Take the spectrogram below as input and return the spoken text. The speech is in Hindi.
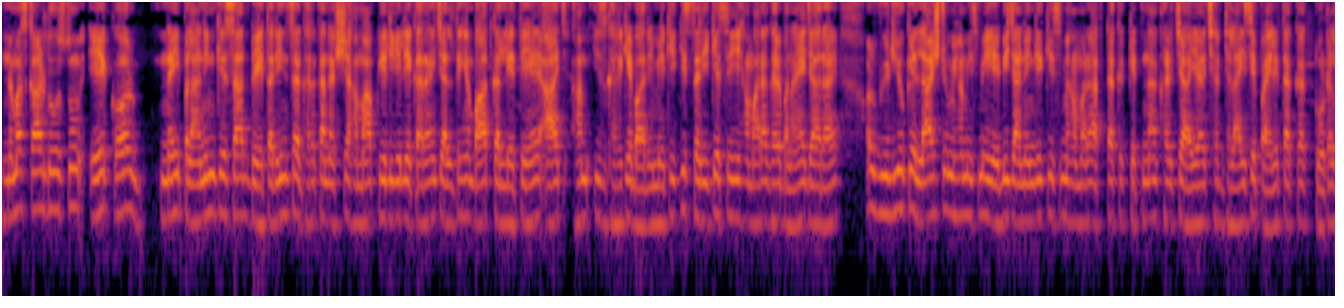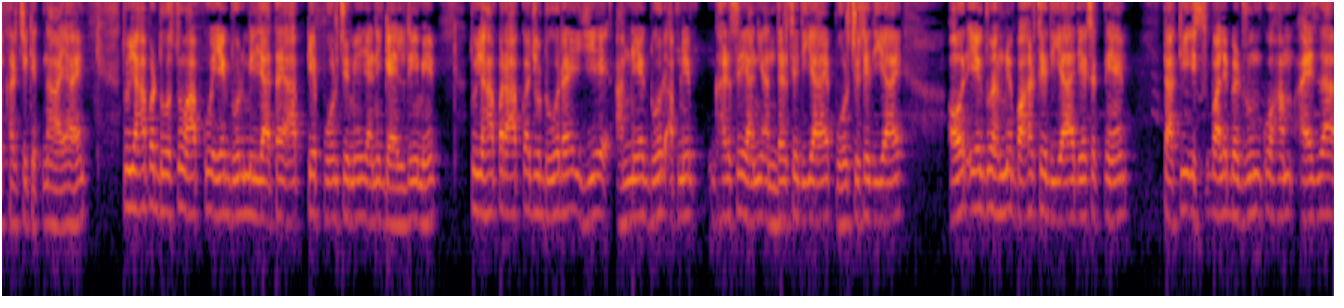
नमस्कार दोस्तों, एक और नई प्लानिंग के साथ बेहतरीन सा घर का नक्शा हम आपके लिए लेकर आए चलते हैं, बात कर लेते हैं आज हम इस घर के बारे में कि किस तरीके से ये हमारा घर बनाया जा रहा है। और वीडियो के लास्ट में हम इसमें ये भी जानेंगे कि इसमें हमारा अब तक कितना खर्च आया है छत ढलाई से पहले तक का टोटल खर्च कितना आया है। तो यहाँ पर दोस्तों, आपको एक डोर मिल जाता है आपके पोर्च में, यानी गैलरी में। तो यहाँ पर आपका जो डोर है, ये हमने एक डोर अपने घर से यानी अंदर से दिया है, पोर्च से दिया है और एक डोर हमने बाहर से दिया है, देख सकते हैं। ताकि इस वाले बेडरूम को हम एज अ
